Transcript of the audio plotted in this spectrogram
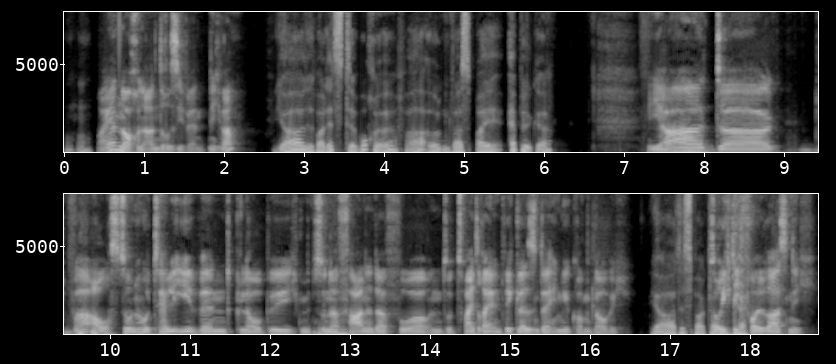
Mhm. war ja noch ein anderes Event, nicht wahr? Ja, das war letzte Woche, war irgendwas bei Apple, gell? Ja, da war auch so ein Hotel-Event, glaube ich, mit so einer Mhm. Fahne davor und so zwei, drei Entwickler sind da hingekommen, glaube ich. Ja, das war, So glaube ich. richtig kein- voll war es nicht.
